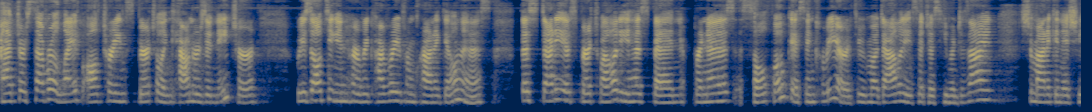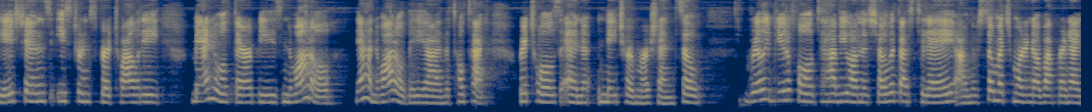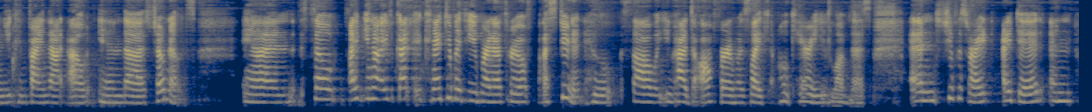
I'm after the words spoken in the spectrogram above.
After several life altering spiritual encounters in nature, resulting in her recovery from chronic illness, the study of spirituality has been Brynja's sole focus and career through modalities such as human design, shamanic initiations, Eastern spirituality, manual therapies, Nahuatl, yeah, Nahuatl, the uh, the Toltec rituals, and nature immersion. So, really beautiful to have you on the show with us today. Um, there's so much more to know about Brenna, and you can find that out in the show notes. And so I, you know, I've got connected with you, Brynja, through a, student who saw what you had to offer and was like, Oh, Carrie, you'd love this. And she was right. I did. And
